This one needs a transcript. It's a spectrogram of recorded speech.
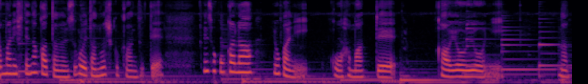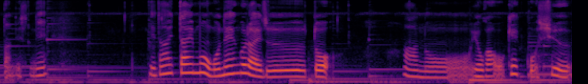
あんまりしてなかったのにすごい楽しく感じてでそこからヨガにこうハマって通うようになったんですね。で大体もう5年ぐらいずっとあのヨガを結構週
